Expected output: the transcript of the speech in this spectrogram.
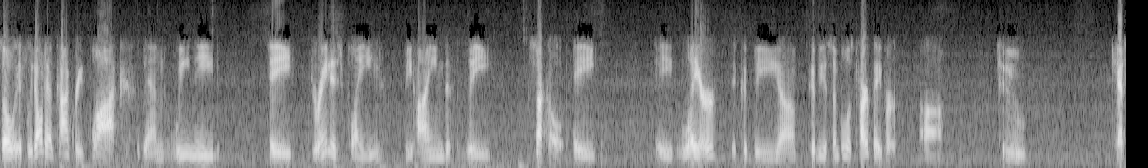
So, if we don't have concrete block, then we need a drainage plane behind the stucco, a a layer. It could be uh, could be as simple as tar paper uh, to catch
